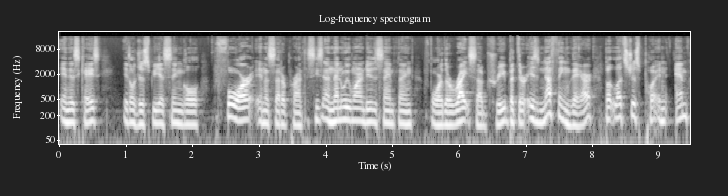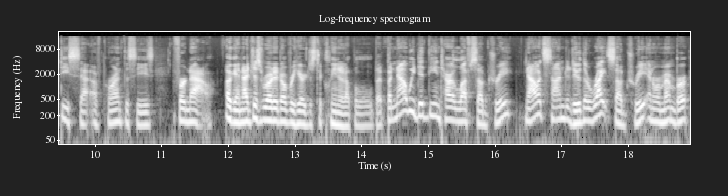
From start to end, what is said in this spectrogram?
In this case, it'll just be a single four in a set of parentheses. And then we wanna do the same thing for the right subtree, but there is nothing there, but let's just put an empty set of parentheses for now. Okay, and I just wrote it over here just to clean it up a little bit. But now we did the entire left subtree. Now it's time to do the right subtree. And remember,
